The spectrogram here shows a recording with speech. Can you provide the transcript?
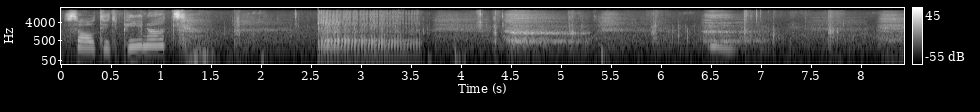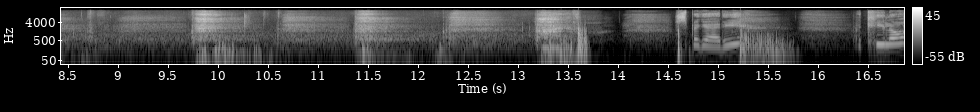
salted peanuts. Spaghetti, a kilo.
